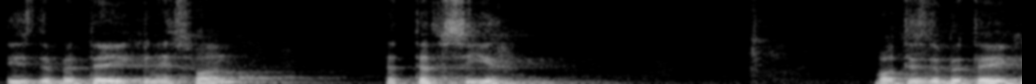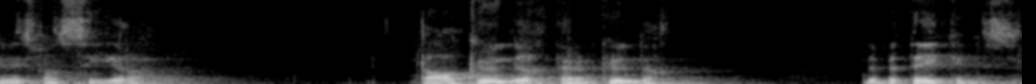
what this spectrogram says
is de betekenis van het tafsir? Wat is de betekenis van sira? Taalkundig, termkundig. De betekenis.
